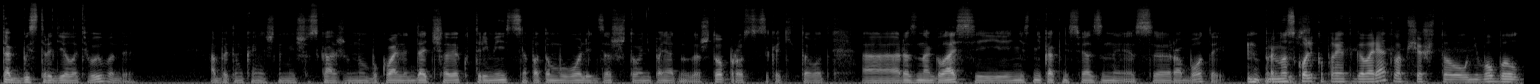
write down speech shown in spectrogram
так быстро делать выводы. Об этом, конечно, мы еще скажем. Ну, буквально дать человеку три месяца, а потом уволить за что, непонятно за что, просто за какие-то вот э, разногласия, не, никак не связанные с работой. Но насколько про это говорят вообще, что у него был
